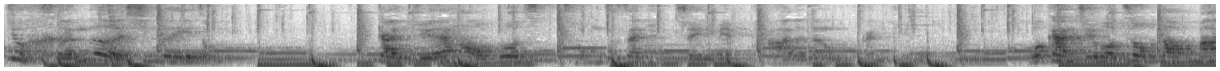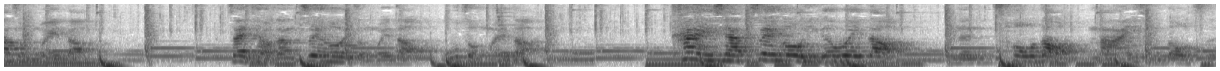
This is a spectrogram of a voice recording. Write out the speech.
就很恶心的一种感觉，好多虫子在你嘴里面爬的那种感觉。我感觉我做不到八种味道，再挑战最后一种味道，五种味道，看一下最后一个味道能抽到哪一种豆子。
